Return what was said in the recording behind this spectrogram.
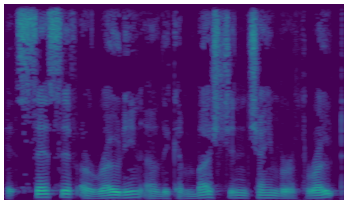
excessive eroding of the combustion chamber throat,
